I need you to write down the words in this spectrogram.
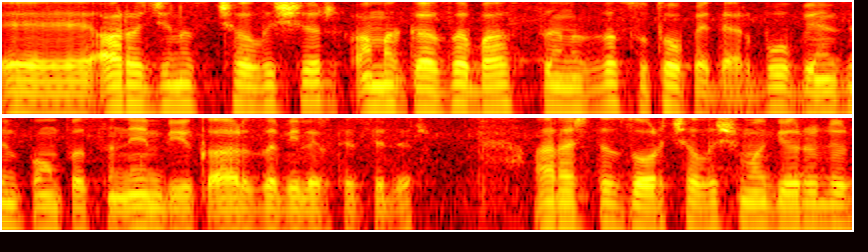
Ee, aracınız çalışır ama gaza bastığınızda stop eder. Bu benzin pompasının en büyük arıza belirtisidir. Araçta zor çalışma görülür.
